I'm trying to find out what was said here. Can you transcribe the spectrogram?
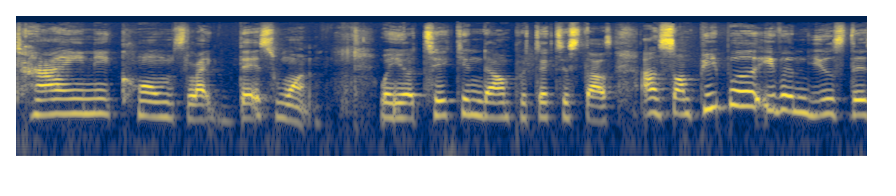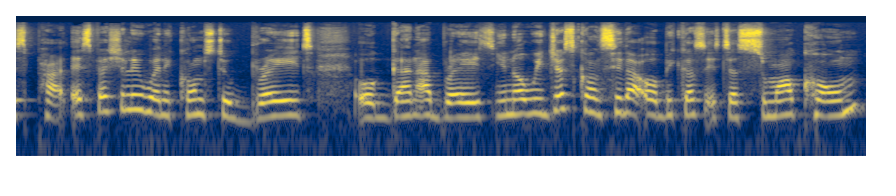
Tiny combs like this one when you're taking down protective styles. And some people even use this part especially when it comes to braids or Ghana braids. You know we just consider oh because it's a small comb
